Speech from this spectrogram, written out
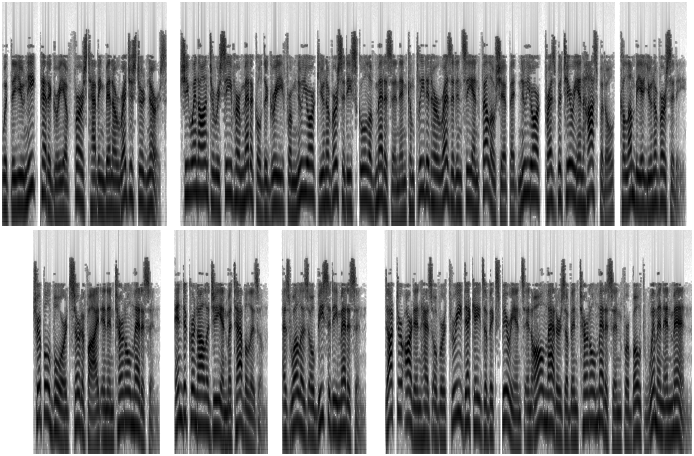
With the unique pedigree of first having been a registered nurse, she went on to receive her medical degree from New York University School of Medicine and completed her residency and fellowship at New York Presbyterian Hospital, Columbia University. Triple board certified in internal medicine, endocrinology and metabolism, as well as obesity medicine. Dr. Arden has over three decades of experience in all matters of internal medicine for both women and men.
